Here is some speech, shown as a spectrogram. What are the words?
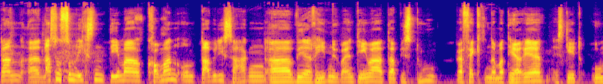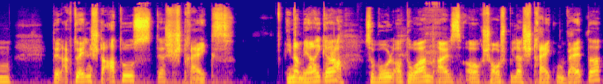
dann äh, lass uns zum nächsten Thema kommen und da würde ich sagen, äh, wir reden über ein Thema, da bist du perfekt in der Materie. Es geht um den aktuellen Status der Streiks. In Amerika ja. sowohl Autoren als auch Schauspieler streiken weiter.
